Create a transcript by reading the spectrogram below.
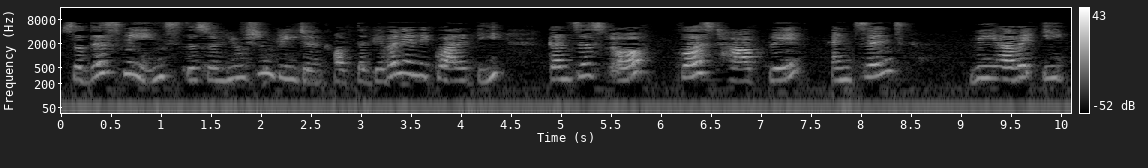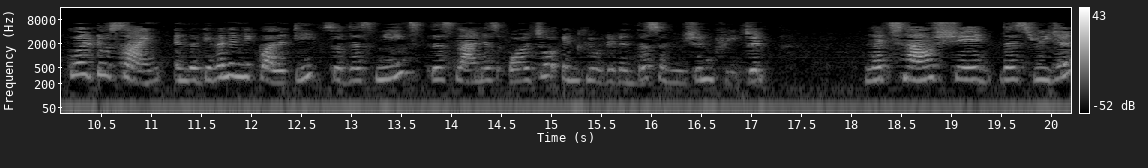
So this means the solution region of the given inequality consists of first half plane and since we have an equal to sign in the given inequality. So this means this line is also included in the solution region. Let's now shade this region.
